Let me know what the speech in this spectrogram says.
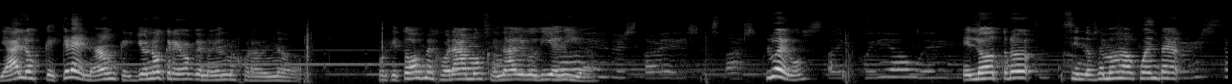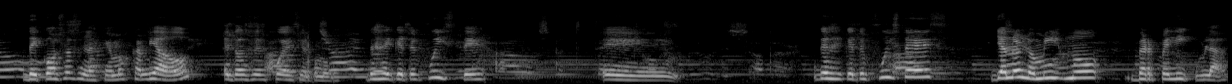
¿Ya? Los que creen, aunque yo no creo que no hayan mejorado en nada porque todos mejoramos en algo día a día. Luego, el otro, si nos hemos dado cuenta de cosas en las que hemos cambiado, entonces puede ser como que desde que te fuiste, eh, desde que te fuiste ya no es lo mismo ver películas.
